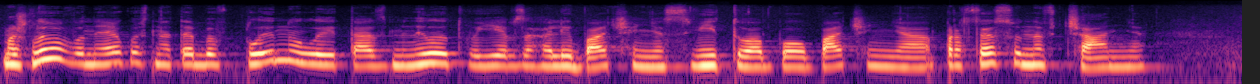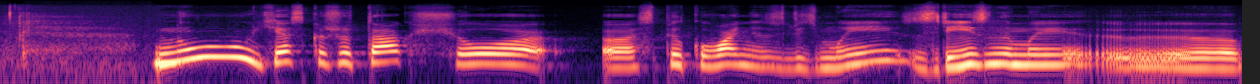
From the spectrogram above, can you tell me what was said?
можливо, вони якось на тебе вплинули та змінили твоє взагалі бачення світу або бачення процесу навчання? Ну, я скажу так, що е, спілкування з людьми, з різними, е,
